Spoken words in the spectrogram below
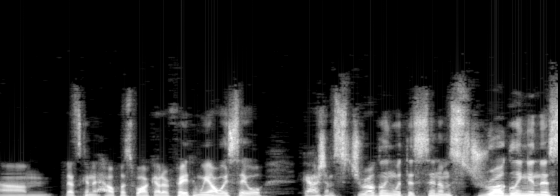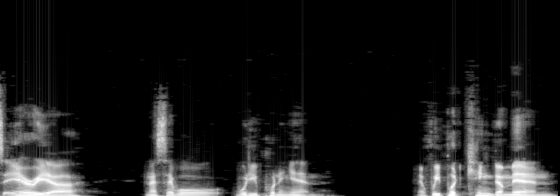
Um, that's going to help us walk out our faith. And we always say, well, gosh, I'm struggling with this sin. I'm struggling in this area. And I say, well, what are you putting in? If we put kingdom in,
